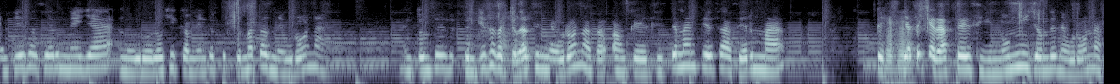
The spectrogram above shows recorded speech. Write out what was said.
empieza a ser mella neurológicamente porque matas neuronas. Entonces te empiezas a quedar sin neuronas, aunque el sistema empieza a hacer más, ya te quedaste sin un millón de neuronas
